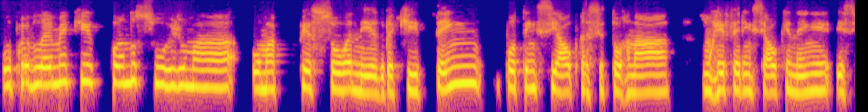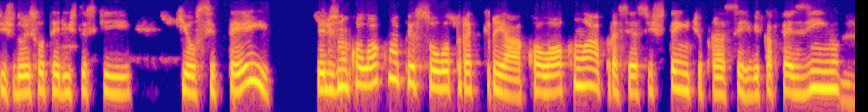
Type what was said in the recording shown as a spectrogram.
O problema é que quando surge uma, uma pessoa negra que tem potencial para se tornar um referencial que nem esses dois roteiristas que, que eu citei, eles não colocam a pessoa para criar, colocam ah, para ser assistente, para servir cafezinho, hum.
